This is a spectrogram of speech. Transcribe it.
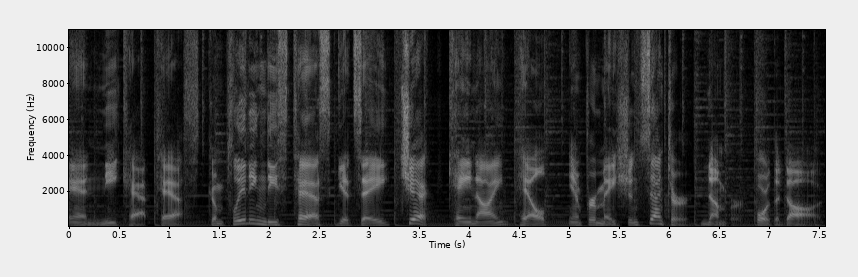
and kneecap test. Completing these tests gets a CHIC Canine Health Information Center number for the dog.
